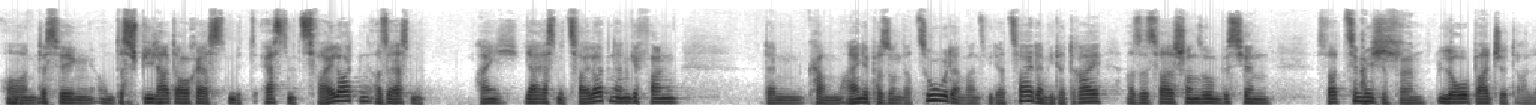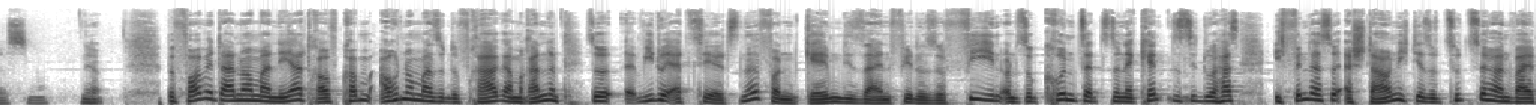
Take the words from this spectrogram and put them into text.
Und mhm. deswegen, und das Spiel hat auch erst mit, erst mit zwei Leuten, also erst mit, eigentlich, ja, erst mit zwei Leuten angefangen. Dann kam eine Person dazu, dann waren es wieder zwei, dann wieder drei. Also es war schon so ein bisschen, es war ziemlich Abgefahren. low budget alles. Ne? Ja. Bevor wir da nochmal näher drauf kommen, auch nochmal so eine Frage am Rande, so äh, wie du erzählst, ne, von Game Design Philosophien und so Grundsätzen und Erkenntnissen, die du hast. Ich finde das so erstaunlich, dir so zuzuhören, weil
